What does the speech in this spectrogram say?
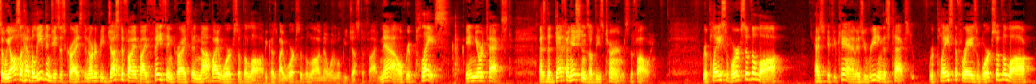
So we also have believed in Jesus Christ in order to be justified by faith in Christ and not by works of the law, because by works of the law no one will be justified. Now, replace in your text as the definitions of these terms the following. Replace works of the law, as if you can, as you're reading this text, replace the phrase works of the law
